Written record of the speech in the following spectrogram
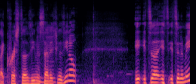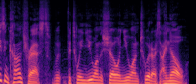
like Krista's even said it. She goes, you know, it, it's a it's it's an amazing contrast w- between you on the show and you on Twitter. I I know,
